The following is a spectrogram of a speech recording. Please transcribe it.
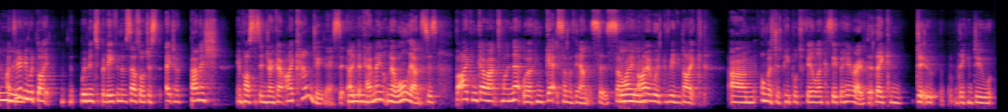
Mm. I really would like women to believe in themselves or just banish imposter syndrome go, I can do this. Mm. Okay, I may not know all the answers, but I can go out to my network and get some of the answers. So mm. I, I, would really like um, almost just people to feel like a superhero that they can do they can do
